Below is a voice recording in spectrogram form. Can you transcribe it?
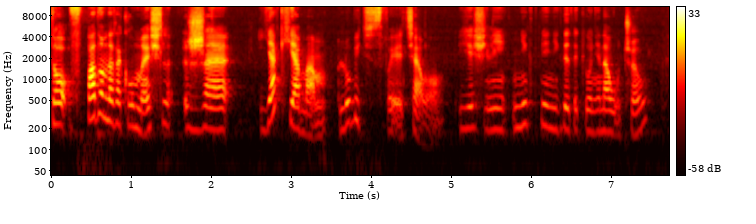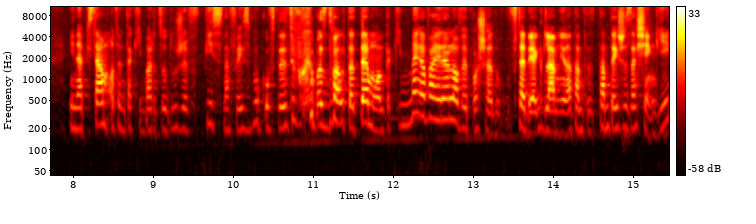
to wpadłam na taką myśl, że jak ja mam lubić swoje ciało, jeśli nikt mnie nigdy tego nie nauczył. I napisałam o tym taki bardzo duży wpis na Facebooku, wtedy to był chyba z dwa lata temu, on taki mega viralowy poszedł wtedy jak dla mnie na tamte, tamtejsze zasięgi.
